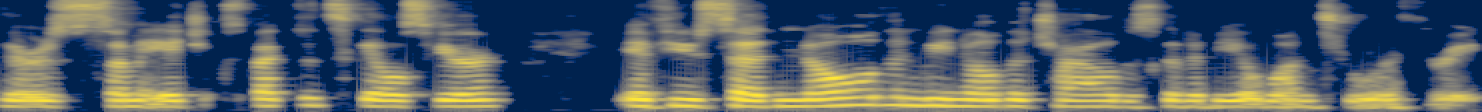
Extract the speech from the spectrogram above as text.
there's some age expected skills here. If you said no, then we know the child is going to be a one, two, or three.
